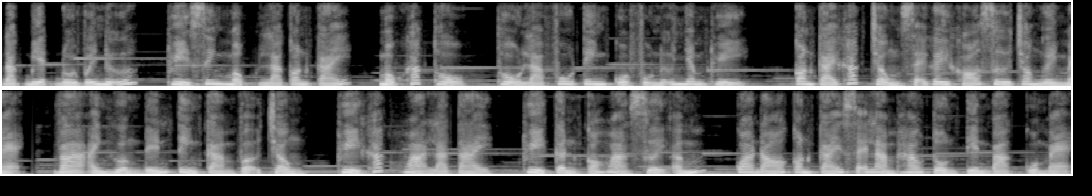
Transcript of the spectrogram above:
đặc biệt đối với nữ, thủy sinh mộc là con cái, mộc khắc thổ, thổ là phu tinh của phụ nữ nhâm thủy. Con cái khác chồng sẽ gây khó xử cho người mẹ và ảnh hưởng đến tình cảm vợ chồng. Thủy khắc hỏa là tài, thủy cần có hỏa sưởi ấm, qua đó con cái sẽ làm hao tổn tiền bạc của mẹ.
